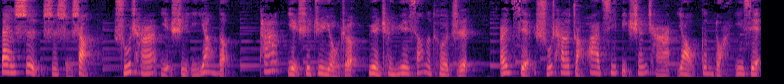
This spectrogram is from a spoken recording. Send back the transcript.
但是事实上，熟茶也是一样的，它也是具有着越陈越香的特质。而且熟茶的转化期比生茶要更短一些，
